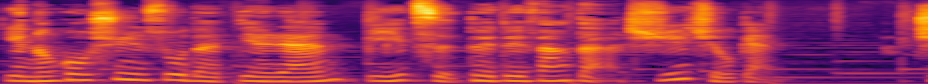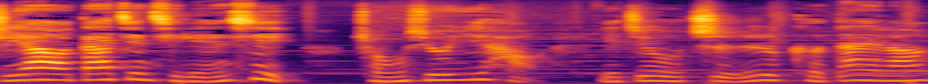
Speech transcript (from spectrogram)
也能够迅速的点燃彼此对对方的需求感。只要搭建起联系，重修一好，也就指日可待啦。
